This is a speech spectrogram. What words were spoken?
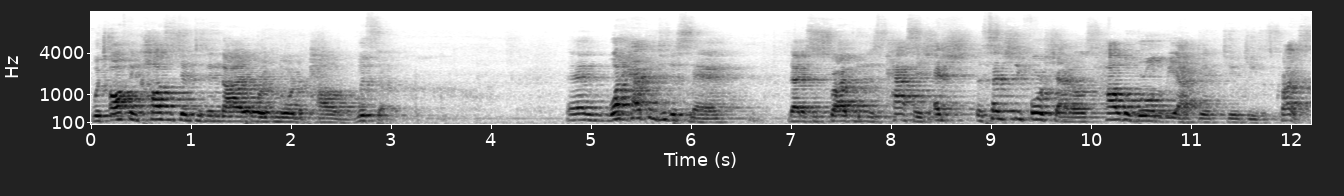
which often causes them to deny or ignore the power of wisdom. And what happened to this man that is described in this passage essentially foreshadows how the world reacted to Jesus Christ.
